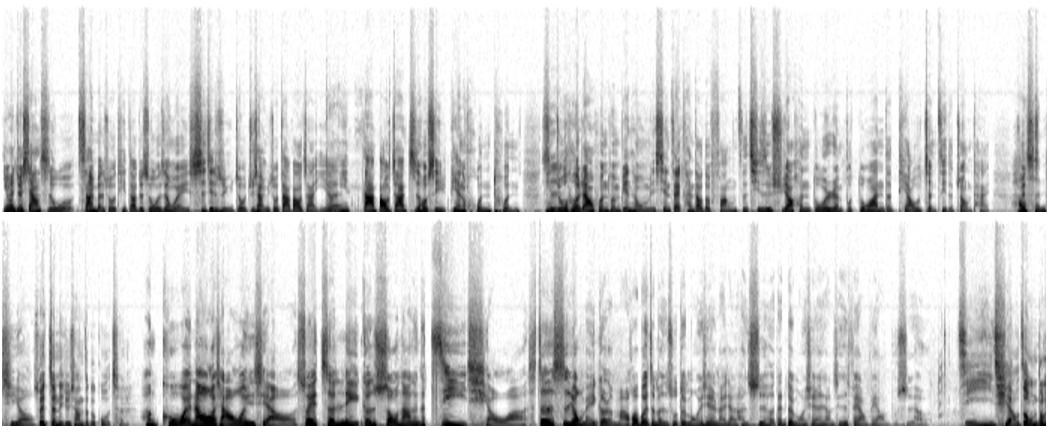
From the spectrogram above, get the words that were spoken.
因为就像是我上一本书有提到，就是我认为世界就是宇宙，就像宇宙大爆炸一样。你大爆炸之后是一片混沌，你如何让混沌变成我们现在看到的房子？其实需要很多人不断的调整自己的状态。好神奇哦！所以整理就像这个过程，很酷诶。那我想要问一下哦，所以整理跟收纳那个技巧啊，是真的适用每一个人吗？嗯、会不会这本书对某一些人来讲很适合，但对某一些人来讲其实非常非常不适合？技巧这种东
